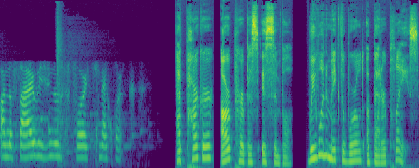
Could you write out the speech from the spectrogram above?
on the Five Regional Sports Network. At Parker, our purpose is simple. We want to make the world a better place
